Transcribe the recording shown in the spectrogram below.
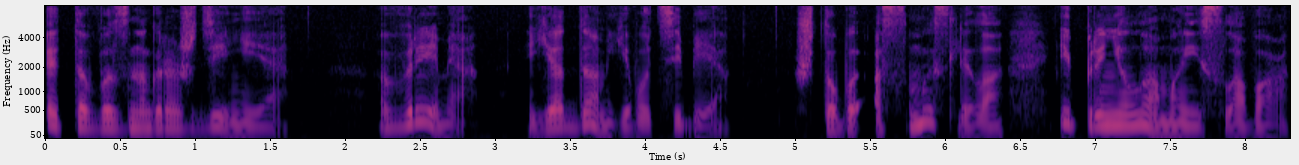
Это вознаграждение. Время. Я дам его тебе, чтобы осмыслила и приняла мои слова.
